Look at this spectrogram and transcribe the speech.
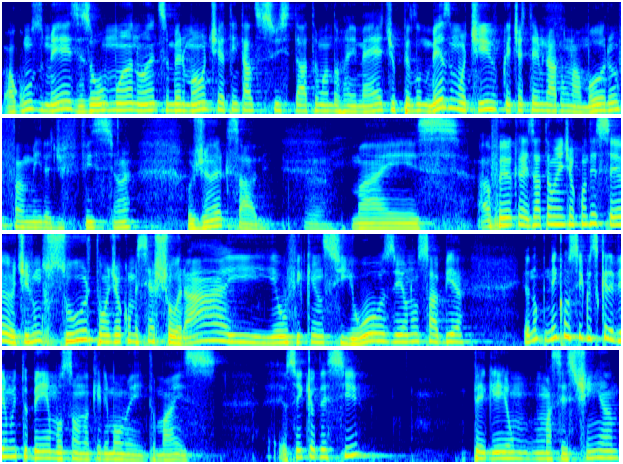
alguns meses ou um ano antes, o meu irmão tinha tentado se suicidar tomando remédio pelo mesmo motivo, porque tinha terminado um namoro. Família difícil, né? O Júnior que sabe. É. Mas foi o que exatamente aconteceu. Eu tive um surto onde eu comecei a chorar e eu fiquei ansioso e eu não sabia. Eu não, nem consigo descrever muito bem a emoção naquele momento, mas eh, eu sei que eu desci, peguei um, uma cestinha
